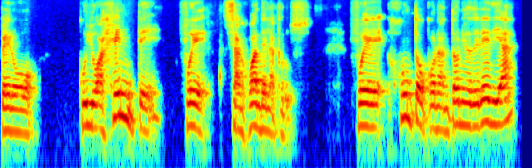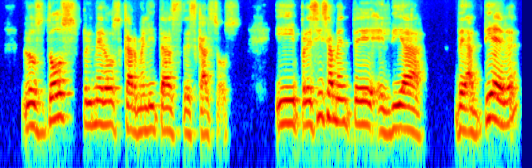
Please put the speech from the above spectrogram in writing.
pero cuyo agente fue San Juan de la Cruz. Fue junto con Antonio de Heredia los dos primeros carmelitas descalzos. Y precisamente el día de antier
